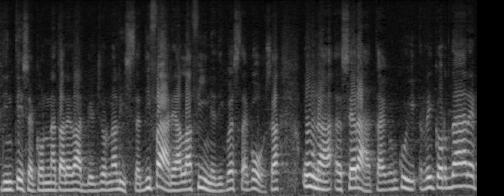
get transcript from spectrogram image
d'intesa con Natale Labbi, il giornalista, di fare alla fine di questa cosa una eh, serata con cui ricordare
